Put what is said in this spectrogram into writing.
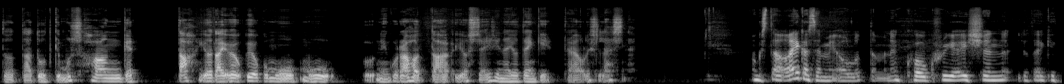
tota, tutkimushanketta, jota joku muu, muu niin kuin rahoittaa, jos ei siinä jotenkin tämä olisi läsnä. Onko tämä aikaisemmin ollut tämmöinen co-creation? Jotenkin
